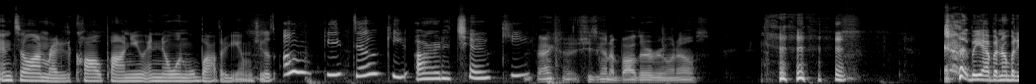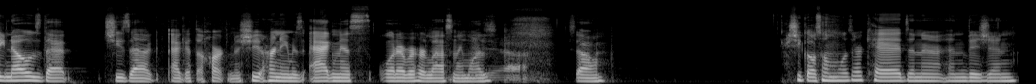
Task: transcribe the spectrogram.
Until I'm ready to call upon you and no one will bother you. And she goes, Okie dokie, artichokey. Fact, she's gonna bother everyone else. but yeah, but nobody knows that she's Ag- Agatha Harkness. She, her name is Agnes, whatever her last name was. Yeah. So she goes home with her kids and, uh, and Vision.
